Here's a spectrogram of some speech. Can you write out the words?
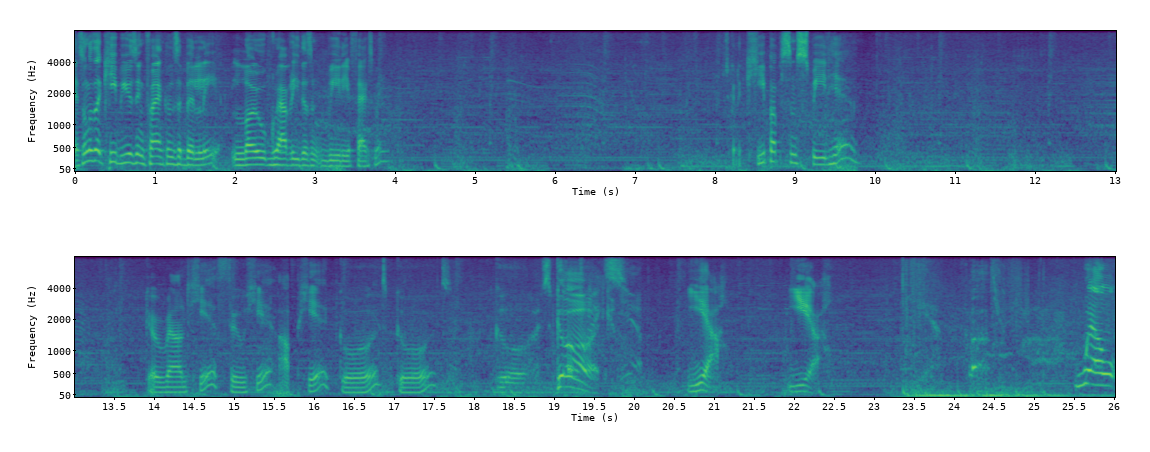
as long as I keep using Franklin's ability, low gravity doesn't really affect me. Just gotta keep up some speed here. Go around here, through here, up here. Good, good, good, good. Yeah. Yeah. Yeah. Well,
